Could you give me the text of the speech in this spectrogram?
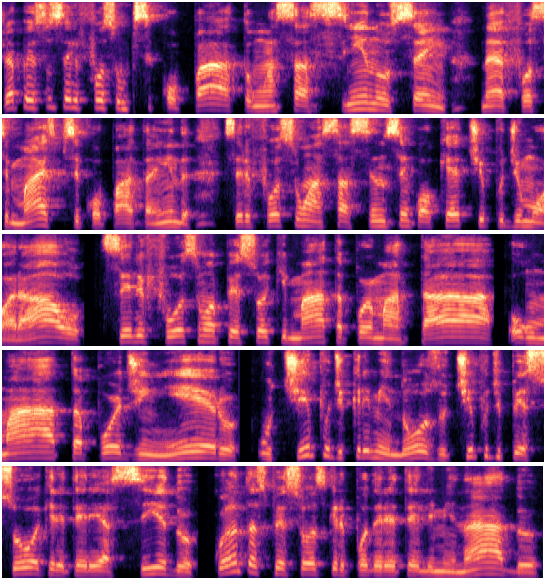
Já pensou se ele fosse um psicopata, um assassino sem, né, fosse mais psicopata ainda, se ele fosse um assassino sem qualquer tipo de moral, se ele fosse uma pessoa que mata por matar ou mata por dinheiro, o tipo de criminoso, o tipo de pessoa que ele teria sido, quantas pessoas que ele poderia ter eliminado,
